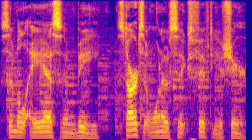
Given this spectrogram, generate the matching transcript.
symbol ASMB, starts at 106.50 a share.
